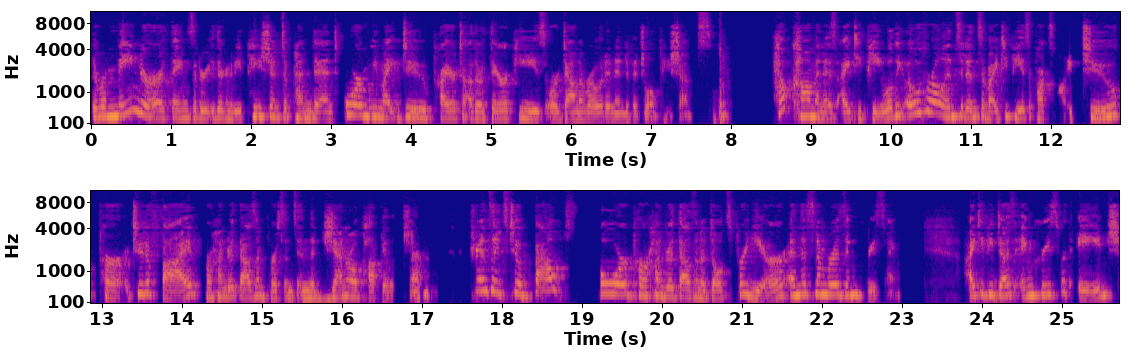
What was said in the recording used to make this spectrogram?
The remainder are things that are either going to be patient dependent or we might do prior to other therapies or down the road in individual patients. How common is ITP? Well, the overall incidence of ITP is approximately two per two to five per hundred thousand persons in the general population. Translates to about four per hundred thousand adults per year, and this number is increasing. ITP does increase with age.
